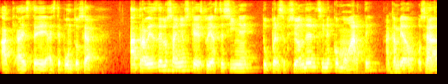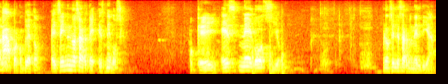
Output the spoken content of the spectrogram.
a, a este, a este punto. O sea, a través de los años que estudiaste cine, ¿tu percepción del cine como arte ha cambiado? O sea, Ah, por completo. El cine no es arte, es negocio. ok. Es negocio. Perdón si les arruiné el día.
